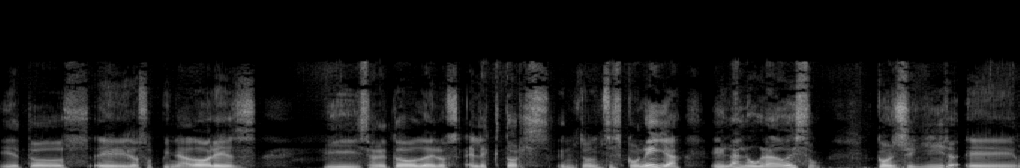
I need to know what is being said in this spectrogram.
y de todos eh, los opinadores y sobre todo de los electores. Entonces con ella él ha logrado eso, conseguir eh,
